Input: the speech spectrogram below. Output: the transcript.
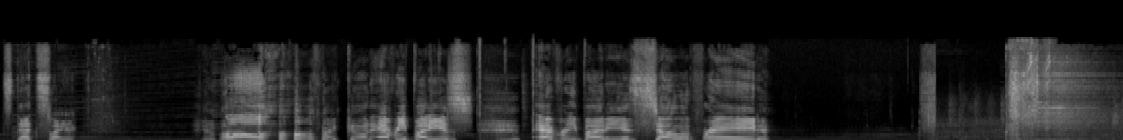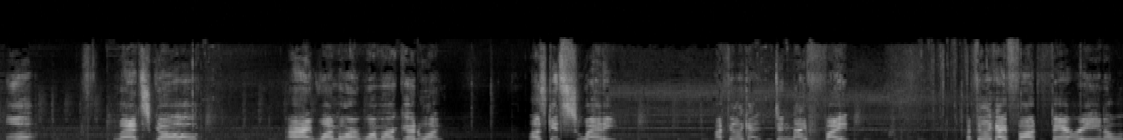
it's Death Slayer. Oh, oh my god, everybody is everybody is so afraid. Oh. Let's go. All right, one more. One more good one. Let's get sweaty. I feel like I... Didn't I fight? I feel like I fought Fairy in a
